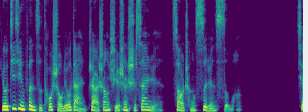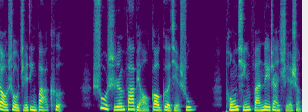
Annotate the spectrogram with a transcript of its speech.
有激进分子投手榴弹炸伤学生十三人，造成四人死亡。教授决定罢课，数十人发表告各界书，同情反内战学生，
